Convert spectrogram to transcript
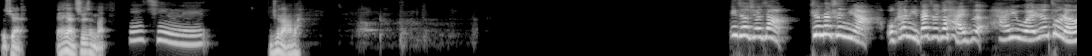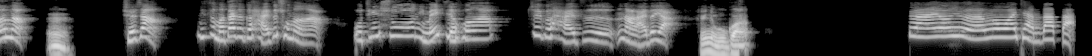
子轩，你还想吃什么？冰淇淋。你去拿吧。应晨学长，真的是你啊！我看你带着个孩子，还以为认错人了呢。嗯。学长，你怎么带着个孩子出门啊？我听说你没结婚啊？这个孩子哪来的呀？与你无关。居然有女人跟我抢爸爸！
